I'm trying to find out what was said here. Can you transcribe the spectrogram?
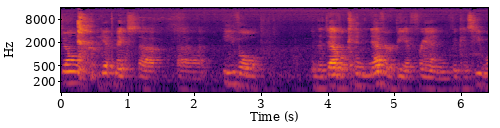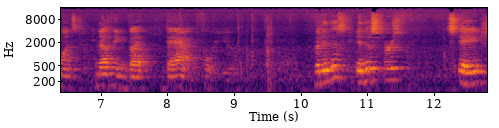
don't get mixed up. Uh, evil and the devil can never be a friend because he wants nothing but bad for you. But in this in this first stage,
